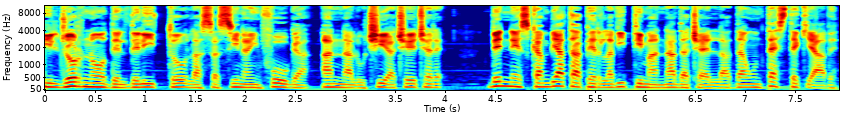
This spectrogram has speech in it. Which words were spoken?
Il giorno del delitto, l'assassina in fuga, Anna Lucia Cecere, venne scambiata per la vittima Nada Cella da un teste chiave.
